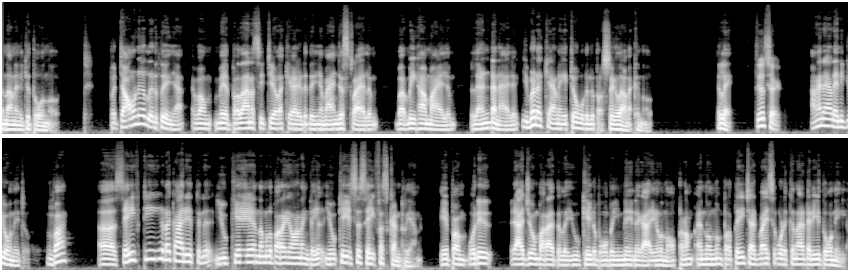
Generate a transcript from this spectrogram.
എന്നാണ് എനിക്ക് തോന്നുന്നത്. ഇപ്പോൾ ടൗണുകൾ എടുത്തു കഴിഞ്ഞാൽ ഇപ്പം പ്രധാന സിറ്റികളൊക്കെ എടുത്തു കഴിഞ്ഞാൽ മാഞ്ചസ്റ്റർ ആയാലും ബർമിഹാം ആയാലും ലണ്ടൻ ആയാലും ഇവിടെയൊക്കെയാണ് ഏറ്റവും കൂടുതൽ പ്രശ്നങ്ങൾ നടക്കുന്നത്. അല്ലേ? തീർച്ചയായും അങ്ങനെയാണ് എനിക്ക് തോന്നിയിട്ടുള്ളത്. അപ്പം സേഫ്റ്റിയുടെ കാര്യത്തിൽ യു കെ നമ്മൾ പറയുവാണെങ്കിൽ U K is a safest കൺട്രിയാണ്. ഇപ്പം ഒരു രാജ്യവും പറയത്തില്ല യു കെയിൽ പോകുമ്പോൾ ഇന്ന ഇന്ന കാര്യങ്ങൾ നോക്കണം എന്നൊന്നും പ്രത്യേകിച്ച് അഡ്വൈസ് കൊടുക്കുന്നതായിട്ട് എനിക്ക് തോന്നിയില്ല.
